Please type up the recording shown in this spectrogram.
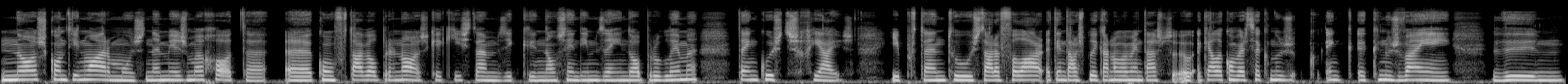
nós continuarmos na mesma rota uh, confortável para nós que aqui estamos e que não sentimos ainda o problema tem custos reais. E portanto estar a falar a tentar explicar novamente às pessoas aquela conversa que nos, em, que nos vem de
